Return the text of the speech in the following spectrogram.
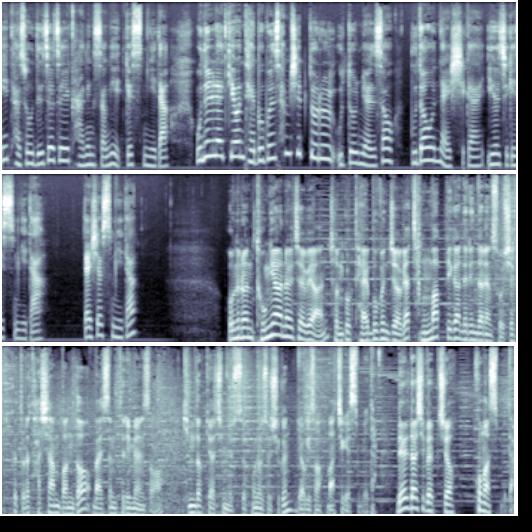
이 다소 늦어질 가능성이 있겠습니다. 오늘 낮 기온 대부분 30도를 웃돌면서 무더운 날씨가 이어지겠습니다. 날씨였습니다. 오늘은 동해안을 제외한 전국 대부분 지역에 장맛비가 내린다는 소식 끝으로 다시 한 번 더 말씀드리면서 김덕기 아침 뉴스 오늘 소식은 여기서 마치겠습니다. 내일 다시 뵙죠. 고맙습니다.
